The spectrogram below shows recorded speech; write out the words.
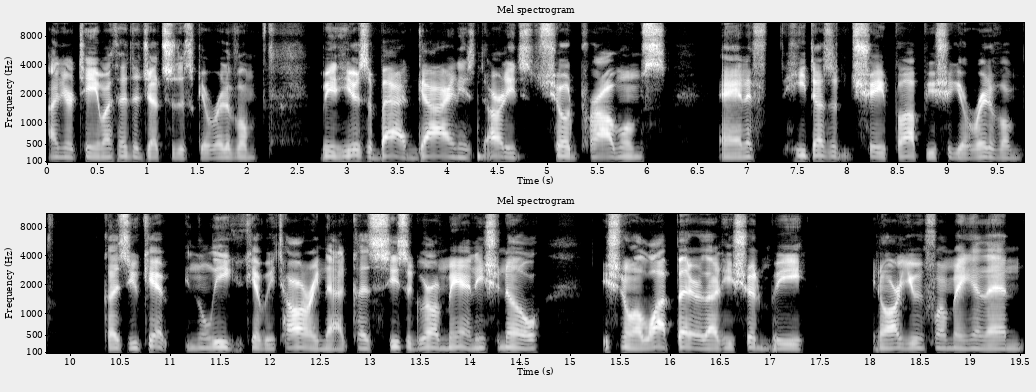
on your team. I think the Jets should just get rid of him. I mean, he's a bad guy and he's already showed problems. And if he doesn't shape up, you should get rid of him. Because you can't, in the league, you can't be tolerating that. Because he's a grown man. He should know, he should know a lot better that he shouldn't be, you know, arguing for me and then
